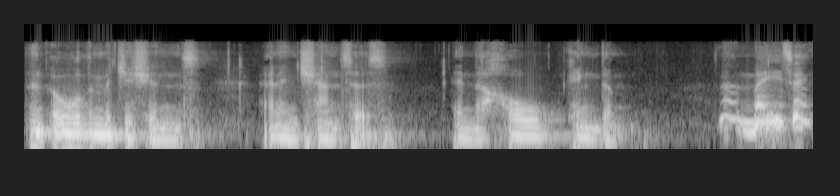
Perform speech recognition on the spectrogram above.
than all the magicians and enchanters in the whole kingdom. Isn't that amazing?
